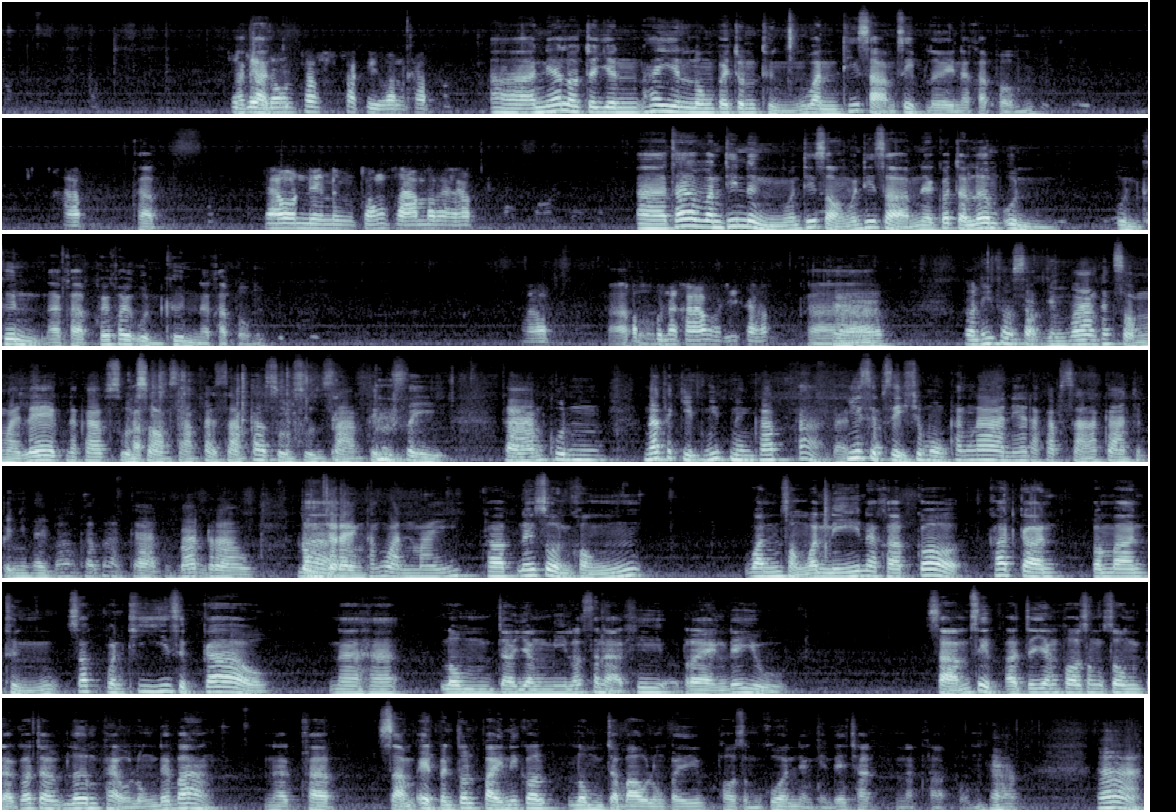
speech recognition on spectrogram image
เย็นอากาศลงสักสักกี่วันครับ อ่า อันเนี้ยเราจะเย็นให้เย็นลงไปจนถึงวันที่30เลยนะครับผม ครับ ครับ แล้วหนึ่งหนึ่งสองสามอะไรครับ อ่า ถ้าวันที่หนึ่งวันที่สองวันที่สามเนี่ยก็จะเริ่มอุ่น อุ่นขึ้นนะครับ ค่อยๆ อุ่นขึ้นนะครับ ผม ครับ ครับขอบผม คุณนะครับสวัสดีครับ ครัครับ บ ตอนนี้โทรศัพท์ยังว่างทั้งสองหมายเลขนะครับ 0 2 3 8 3 9 0 0 3ถึง4ถามคุณ นัฐกิจนิดนึงครับ อ่าได้เลยครับ 24 ชั่วโมงข้างหน้าเนี้นะครับสถานการณ์จะเป็นยังไงบ้างครับ อากาศบ้านเรา ลมอ่า จะแรงทั้งวันไหม ครับในส่วนของวันสองวันนี้นะครับ ก็คาดการณ์ประมาณถึงสักวันที่ 29 นะฮะ ลมจะยังมีลักษณะที่แรงได้อยู่ 30 อาจจะยังพอทรงๆ แต่ก็จะเริ่มแผ่วลงได้บ้างนะครับ 31 เป็นต้นไปนี่ก็ลมจะเบาลงไปพอสมควรอย่างเห็นได้ชัดนะครับผม ครับอ่า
